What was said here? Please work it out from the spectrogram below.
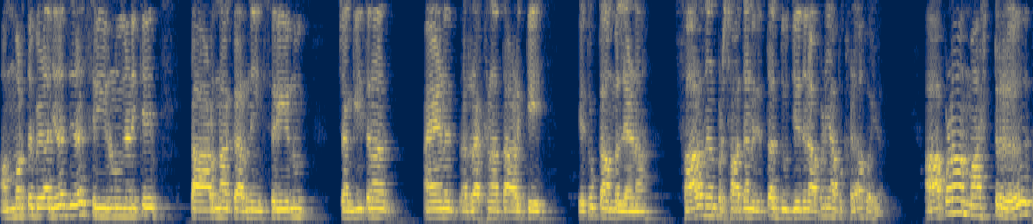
ਅੰਮ੍ਰਿਤ ਵੇਲਾ ਜਿਹੜਾ ਜਿਹੜਾ ਸਰੀਰ ਨੂੰ ਜਾਣੀ ਕਿ ਤਾੜਨਾ ਕਰਨੀ, ਸਰੀਰ ਨੂੰ ਚੰਗੀ ਤਰ੍ਹਾਂ ਐਨ ਰੱਖਣਾ, ਤਾੜ ਕੇ ਇਹ ਤੋਂ ਕੰਮ ਲੈਣਾ, ਸਾਰਾ ਦਿਨ ਪ੍ਰਸ਼ਾਦਾ ਨਹੀਂ ਦਿੱਤਾ, ਦੂਜੇ ਦਿਨ ਆਪਣੇ ਆਪ ਖੜਾ ਹੋਇਆ। ਆਪਣਾ ਮਾਸਟਰ,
